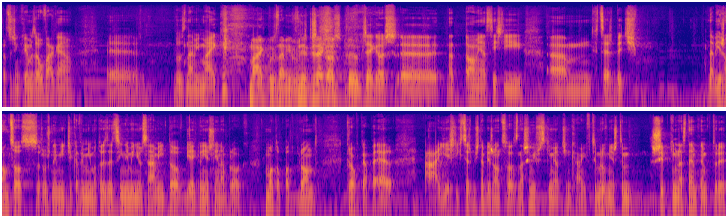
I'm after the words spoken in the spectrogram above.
Bardzo dziękujemy za uwagę. E, Był z nami Mike. Mike był z nami, również Grzegorz. Był Grzegorz. Natomiast jeśli chcesz być na bieżąco z różnymi ciekawymi motoryzacyjnymi newsami, to wbijaj koniecznie na blog motopodprąd.pl. A jeśli chcesz być na bieżąco z naszymi wszystkimi odcinkami, w tym również tym szybkim następnym, który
